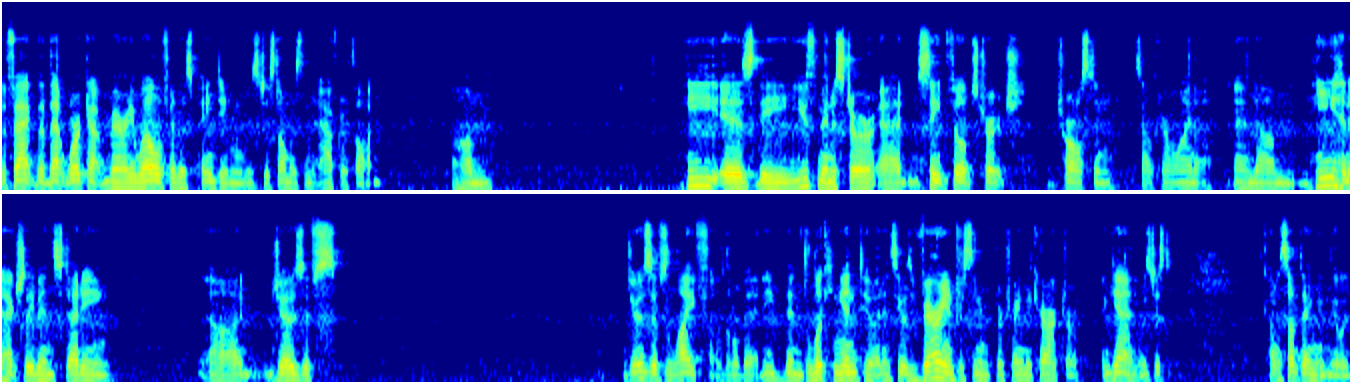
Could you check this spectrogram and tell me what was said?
the fact that that worked out very well for this painting was just almost an afterthought. Um, he is the youth minister at St. Philip's Church, Charleston, South Carolina. And um, he had actually been studying uh, Joseph's Joseph's life a little bit. He'd been looking into it, and so he was very interested in portraying the character. Again, it was just kind of something. It was,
